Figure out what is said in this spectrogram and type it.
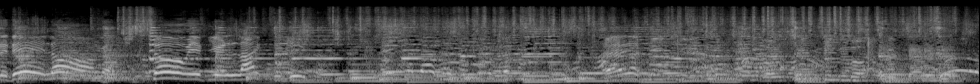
the day long. So if you like the beat, Señorita,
